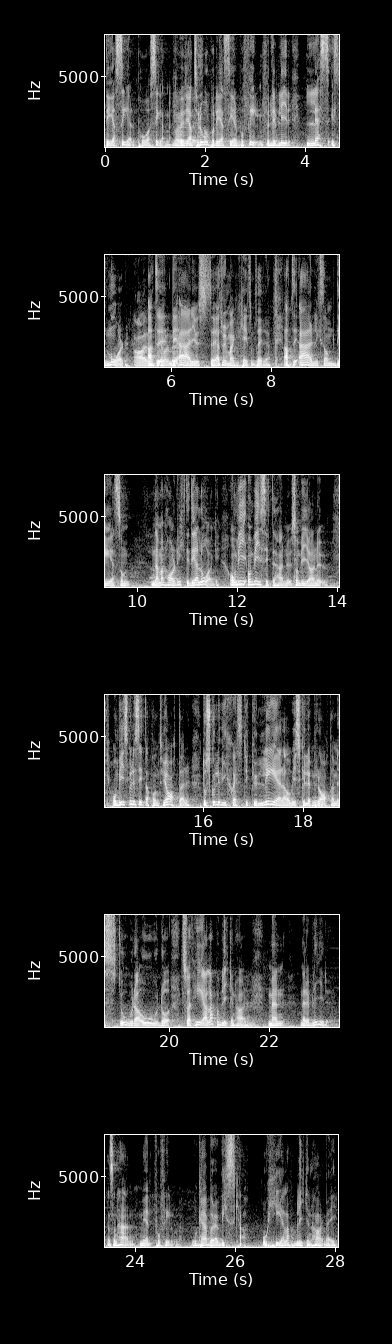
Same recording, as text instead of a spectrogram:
det jag ser på scen. Nej, utan jag tror sant. på det jag ser på film. För det blir less is more. Ja, Att det, det är just, jag tror det är Michael Caine som säger det, att det är liksom det som när man har en riktig dialog. Om, Mm. vi, om vi sitter här nu, som vi gör nu. Om vi skulle sitta på en teater, då skulle vi gestikulera och vi skulle Mm. prata med stora ord och, så att hela publiken hör. Mm. Men när det blir en sån här med på film, då kan jag börja viska och hela publiken hör mig.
